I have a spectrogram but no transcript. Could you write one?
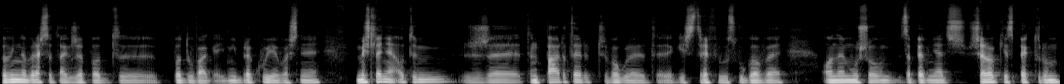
powinno brać to także pod, y, pod uwagę. I mi brakuje właśnie myślenia o tym, że ten parter, czy w ogóle te jakieś strefy usługowe, one muszą zapewniać szerokie spektrum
